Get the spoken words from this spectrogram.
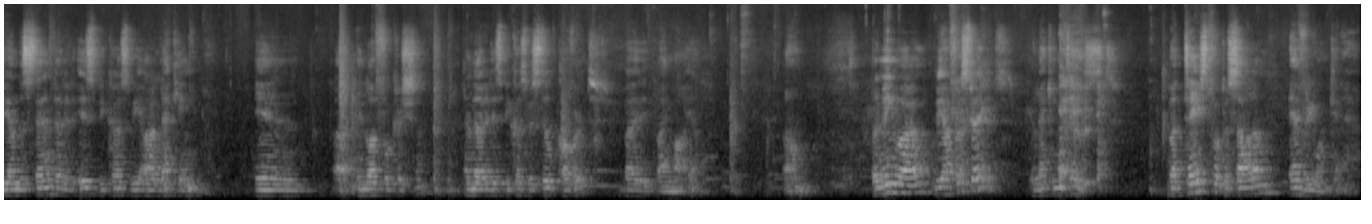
We understand that it is because we are lacking in, uh, in love for Krishna, and that it is because we're still covered by, by Maya. Um, but meanwhile, we are frustrated. Lacking taste. But taste for prasadam, everyone can have.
